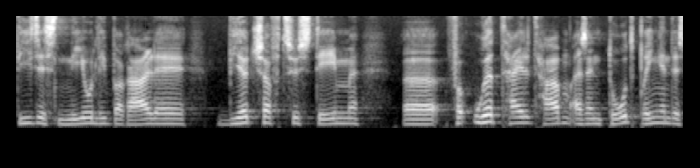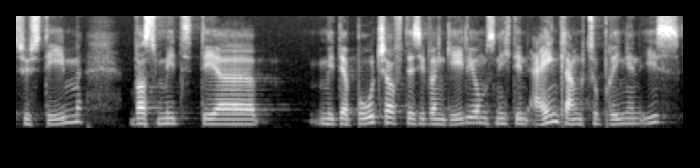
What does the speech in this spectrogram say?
dieses neoliberale Wirtschaftssystem äh, verurteilt haben als ein todbringendes System, was mit der, mit der Botschaft des Evangeliums nicht in Einklang zu bringen ist,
